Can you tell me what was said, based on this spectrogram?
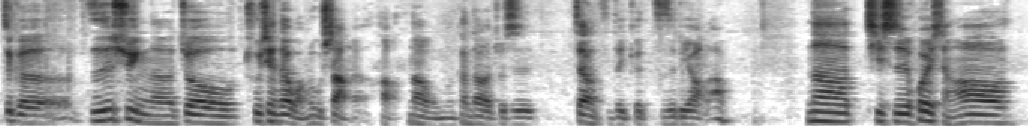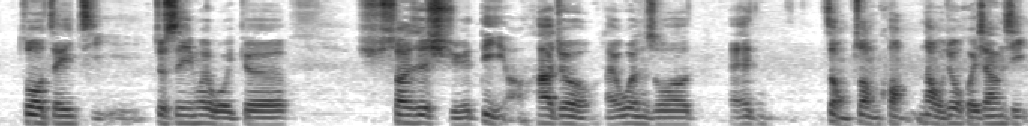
这个资讯呢，就出现在网络上了。好，那我们看到的就是这样子的一个资料啊。那其实会想要做这一集，就是因为我一个算是学弟啊，他就来问说，哎，这种状况，那我就回想起，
